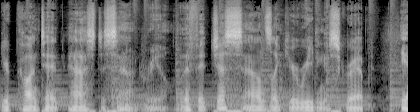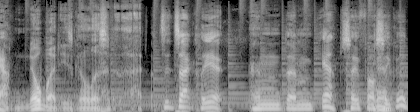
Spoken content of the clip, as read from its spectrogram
your content has to sound real. And if it just sounds like you're reading a script, Yeah. nobody's going to listen to that. That's exactly it. And um, yeah, so far so good.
